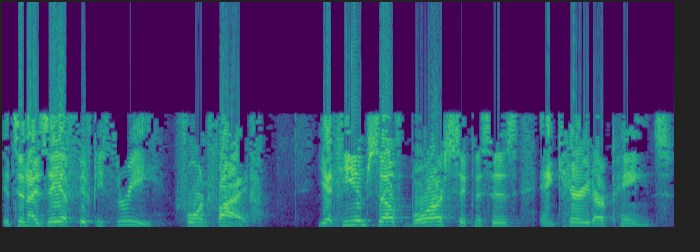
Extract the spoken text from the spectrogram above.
It's in Isaiah 53, 4 and 5. Yet he himself bore our sicknesses and carried our pains.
